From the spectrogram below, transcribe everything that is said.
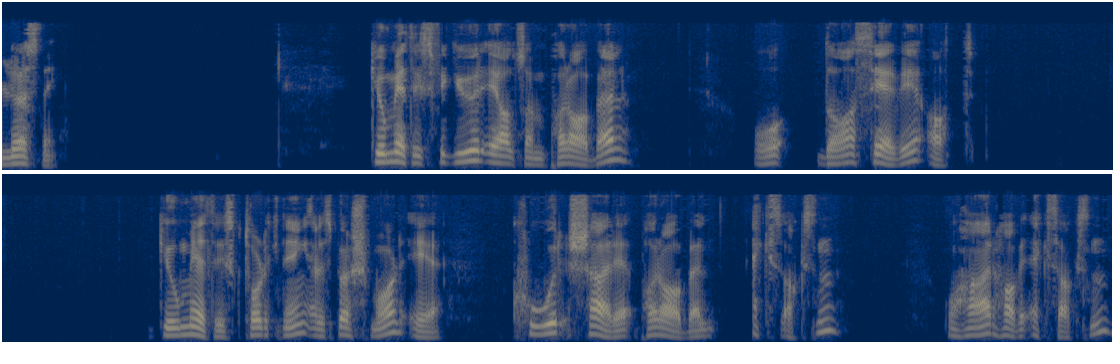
Løsning. Geometrisk figur er altså en parabel, og da ser vi at geometrisk tolkning eller spørsmål er hvor skjærer parabelen x-aksen? Og her har vi x-aksen,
